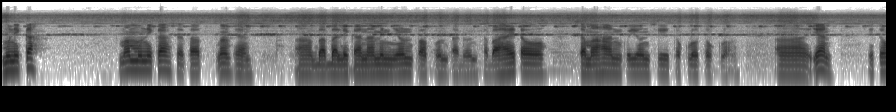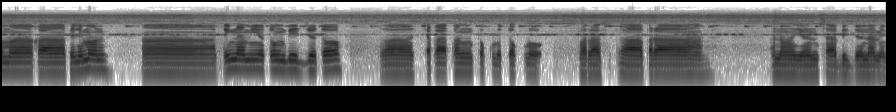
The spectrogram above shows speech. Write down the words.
Monica Ma'am Monica sa tot ma'am yan Ah, babalikan namin yun papunta doon sa bahay to samahan ko yun si Tuklo Tuklo Ah, yan. Ito mga kapilimon. Ah, tingnan niyo tong video to. Ah, tsaka kang tuklo-tuklo para ah, para ano 'yon sa video namin.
